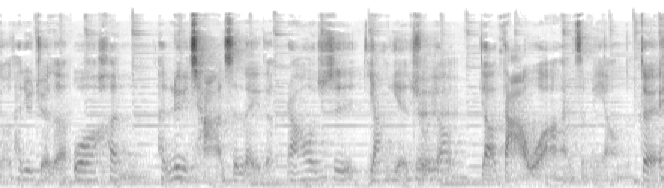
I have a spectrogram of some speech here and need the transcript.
友，他就觉得我很很绿茶之类的，然后就是扬言说要要打我啊，还是怎么样的。对，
